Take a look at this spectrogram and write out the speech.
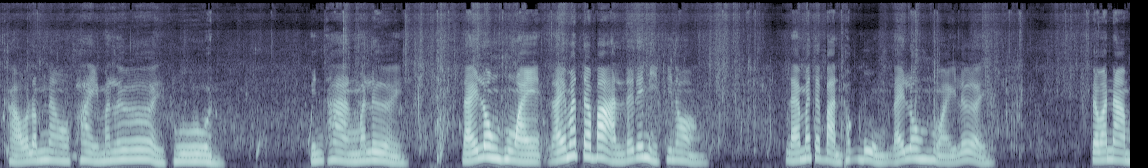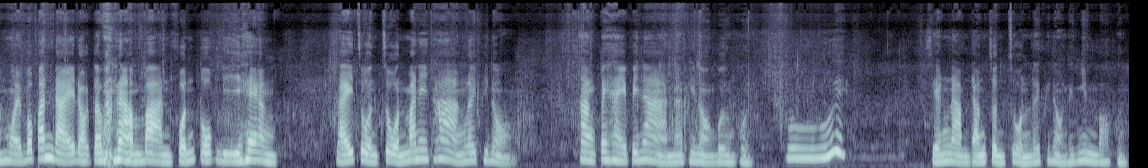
เขาลำเนาไผ่มาเลยพูนเป็นทางมาเลย ไหลลงห่วยไหลมาแตะบานเลยได้หนิพี่น้อง ไหลมาแตะบานพักบุ่งได้ลงหวยเลย แต่ว่าน้ำหวยบ่ปั้นใดดอกแต่ว่าน้ำบานฝนตกดีแห้งไหลโจนโจนมาในทางเลยพี่น้องทางไปไห้ไปนานนะพี่น้องเบิงพุ่นโอ้ยเสียงน้ำดังโจนโจนเลยพี่น้องได้ยินบ่พุ่น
